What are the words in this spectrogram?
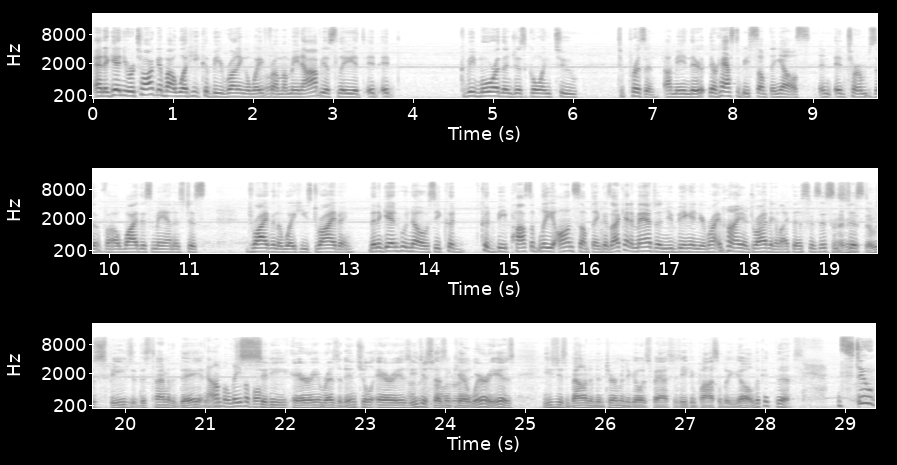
And again, you were talking about what he could be running away from. I mean, obviously, it, it, it could be more than just going to to prison. I mean, there there has to be something else in, in terms of uh, why this man is just driving the way he's driving. Then again, who knows? He could could be possibly on something because I can't imagine you being in your right mind and driving like this because this is just at those speeds at this time of the day in Unbelievable. city area, residential areas, he just doesn't care where he is. He's just bound and determined to go as fast as he can possibly go. Look at this. Stu.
